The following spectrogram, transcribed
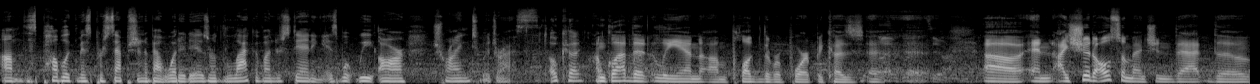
um, this public misperception about what it is or the lack of understanding is what we are trying to address. Okay. I'm glad that Leanne um, plugged the report because. Uh, uh, and I should also mention that the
